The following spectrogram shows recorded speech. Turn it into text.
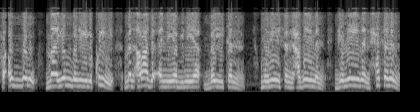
فأول ما ينبغي لكل من أراد أن يبني بيتا منيفا عظيما جميلا حسنا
